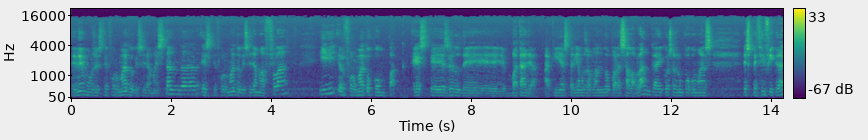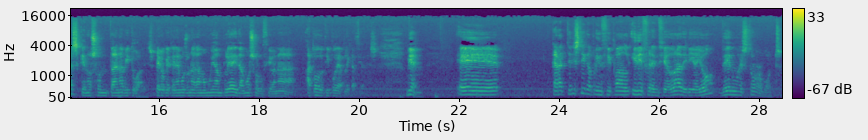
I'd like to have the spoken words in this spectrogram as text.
Tenemos este formato que se llama estándar, este formato que se llama flat y el formato compact. Este es el de batalla. Aquí estaríamos hablando para sala blanca y cosas un poco más específicas que no son tan habituales, pero que tenemos una gama muy amplia y damos solución a, todo tipo de aplicaciones. Bien, eh, característica principal y diferenciadora, diría yo, de nuestros robots.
